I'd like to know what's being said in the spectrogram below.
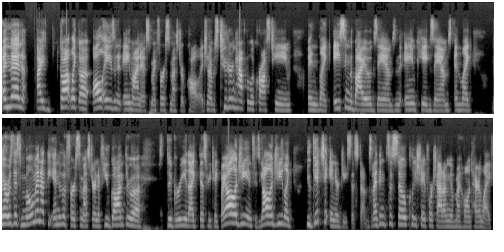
And then I got like a all A's and an A minus my first semester of college. And I was tutoring half the lacrosse team and like acing the bio exams and the A and P exams. And like there was this moment at the end of the first semester. And if you've gone through a degree like this where you take biology and physiology, like you get to energy systems. And I think this is so cliche foreshadowing of my whole entire life.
